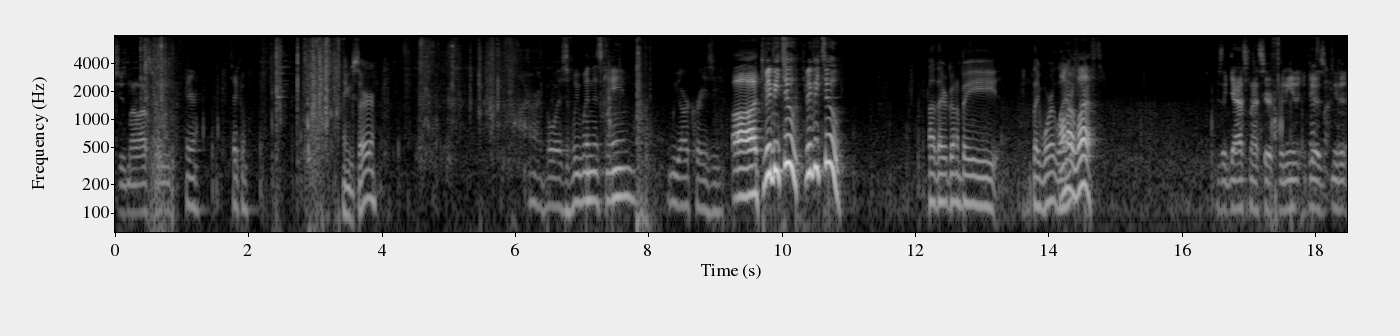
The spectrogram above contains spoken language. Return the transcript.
Use my last one. Here, take them. Thank you, sir. All right, boys. If we win this game, we are crazy. Uh, three v two. Three v two Uh, they're gonna be. They were left. on our left. There's a gas mask here if we need it. If you guys need it.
